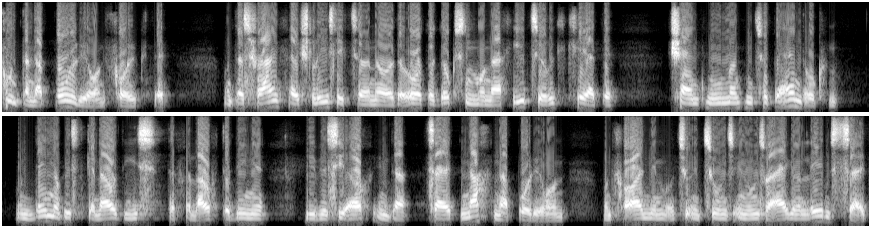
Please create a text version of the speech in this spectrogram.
unter Napoleon folgte und dass Frankreich schließlich zu einer orthodoxen Monarchie zurückkehrte, scheint niemanden zu beeindrucken. Und dennoch ist genau dies der Verlauf der Dinge, wie wir sie auch in der Zeit nach Napoleon und vor allem in, unserer eigenen Lebenszeit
